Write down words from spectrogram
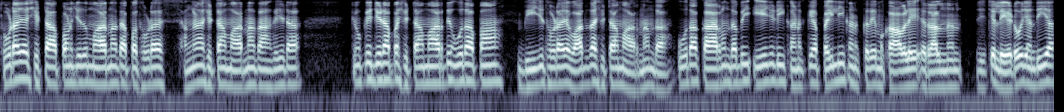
ਥੋੜਾ ਜਿਹਾ ਛਿੱਟਾ ਆਪਾਂ ਨੂੰ ਜਦੋਂ ਮਾਰਨਾ ਤਾਂ ਆਪਾਂ ਥੋੜਾ ਸੰਘਣਾ ਛਿੱਟਾ ਮਾਰਨਾ ਤਾਂ ਕਿ ਜਿਹੜਾ, ਕਿਉਂਕਿ ਜਿਹੜਾ ਆਪਾਂ ਛਿੱਟਾ ਮਾਰਦੇ ਉਹਦਾ ਆਪਾਂ ਬੀਜ ਥੋੜਾ ਜਿਹਾ ਵੱਧ ਦਾ ਛਿੱਟਾ ਮਾਰਨਾ ਹੁੰਦਾ। ਉਹਦਾ ਕਾਰਨ ਹੁੰਦਾ ਵੀ ਇਹ ਜਿਹੜੀ ਕਣਕ ਆ, ਪਹਿਲੀ ਕਣਕ ਦੇ ਮੁਕਾਬਲੇ ਰਲਣ ਜਿਹ ਲੇਟ ਹੋ ਜਾਂਦੀ ਆ।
